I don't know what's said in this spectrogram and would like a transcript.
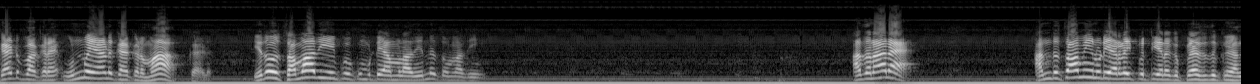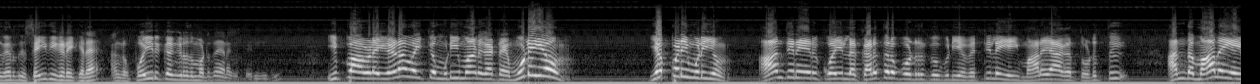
கேட்டு பார்க்குறேன். உண்மையானு கேட்கணுமா? கேடு ஏதோ சமாதியை போய் கும்பிட்டியாமலா? அது என்ன சமாதி? அதனால் அந்த சாமியினுடைய அருளை பற்றி எனக்கு பேசுறதுக்கு அங்கேருந்து செய்தி கிடைக்கல. அங்கே போயிருக்கங்கிறது மட்டும்தான் எனக்கு தெரியுது. இப்போ அவளை இழ வைக்க முடியுமான்னு கேட்டேன். முடியும்! எப்படி முடியும்? ஆஞ்சநேயர் கோயிலில் கருத்தில் போட்டிருக்கக்கூடிய வெற்றிலையை மாலையாக தொடுத்து அந்த மாலையை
